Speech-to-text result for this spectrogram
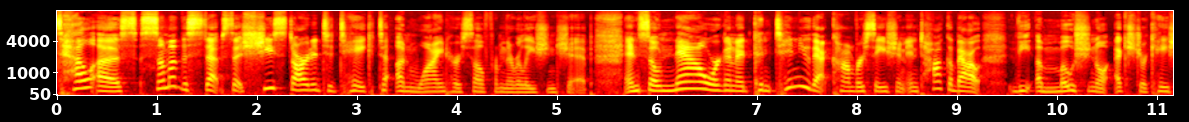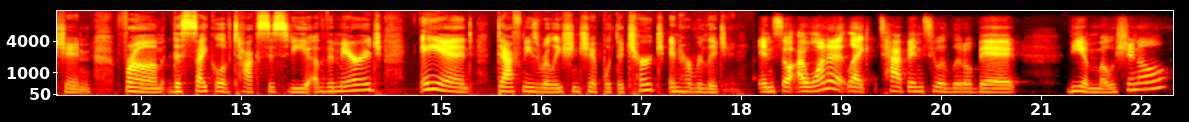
tell us some of the steps that she started to take to unwind herself from the relationship. And so now we're going to continue that conversation and talk about the emotional extrication from the cycle of toxicity of the marriage and Daphne's relationship with the church and her religion. And so I want to like tap into a little bit the emotional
